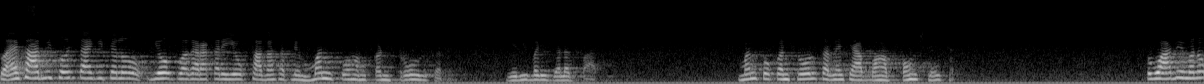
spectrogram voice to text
तो ऐसा आदमी सोचता है कि चलो, योग वगैरह करें, योग साधना से अपने मन को हम कंट्रोल करें। ये भी बड़ी गलत बात है। मन को कंट्रोल करने से आप वहाँ पहुँच नहीं सकते। तो वो आदमी मनो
